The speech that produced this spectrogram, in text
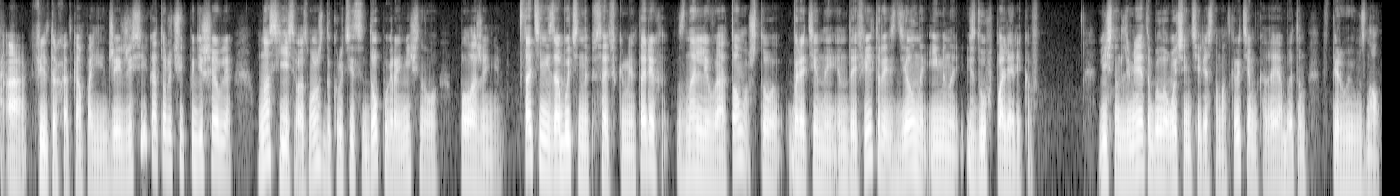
А в фильтрах от компании JGC, которые чуть подешевле, у нас есть возможность докрутиться до пограничного положения. Кстати, не забудьте написать в комментариях, знали ли вы о том, что вариативные ND-фильтры сделаны именно из двух поляриков. Лично для меня это было очень интересным открытием, когда я об этом впервые узнал.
